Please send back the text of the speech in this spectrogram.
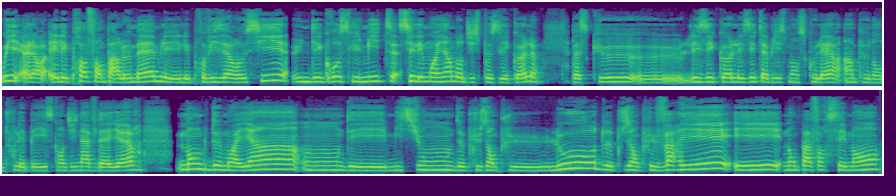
Oui, alors et les profs en parlent même, les, les proviseurs aussi. Une des grosses limites, c'est les moyens dont dispose l'école, parce que euh, les écoles, les établissements scolaires, un peu dans tous les pays scandinaves d'ailleurs, manquent de moyens, ont des missions de plus en plus lourdes, de plus en plus variées, et n'ont pas forcément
